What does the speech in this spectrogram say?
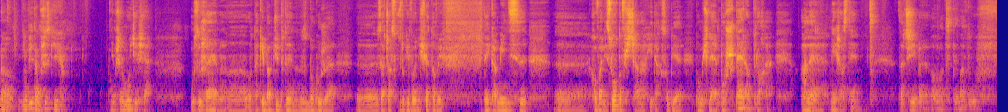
No, witam wszystkich. Nie przejmujcie się. Usłyszałem e, od takiej babci tutaj z boku, że e, za czasów II wojny światowej w, w tej kamienicy e, chowali złoto w ścianach i tak sobie pomyślałem, poszperam trochę, ale mniejsza z tym. Zacznijmy od tematów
